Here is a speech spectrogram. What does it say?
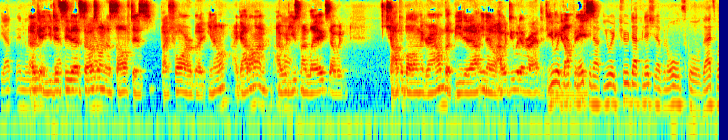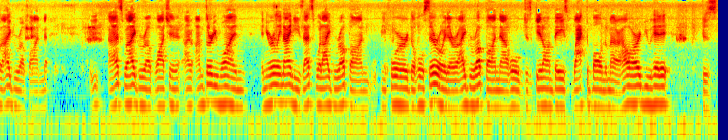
Yep. okay, you did yep. see that. So I was yep. one of the softest by far, but you know, I got on. I yeah. would use my legs. I would chop a ball on the ground, but beat it out. You know, I would do whatever I had to do. You to were definition of you were true definition of an old school. That's what I grew up on that's what I grew up watching. I, am 31 in the early 90s. That's what I grew up on before the whole steroid era. I grew up on that whole just get on base, whack the ball no matter how hard you hit it. Just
